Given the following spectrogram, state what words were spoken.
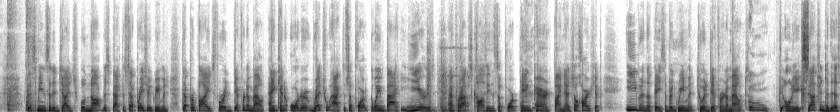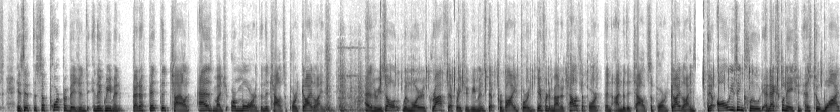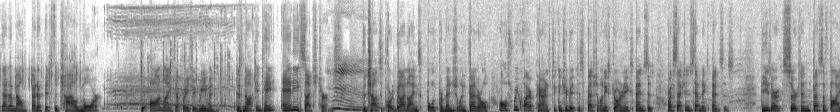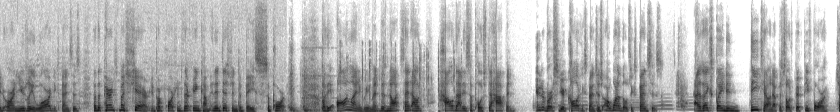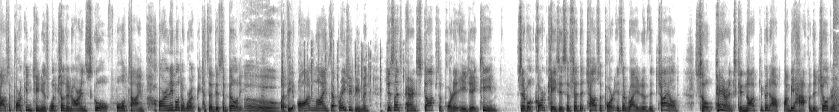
This means that a judge will not respect a separation agreement that provides for a different amount and can order retroactive support going back years and perhaps causing the support paying parent financial hardship even in the face of agreement to a different amount. The only exception to this is if the support provisions in the agreement benefit the child as much or more than the child support guidelines. As a result, when lawyers draft separation agreements that provide for a different amount of child support than under the child support guidelines, they always include an explanation as to why that amount benefits the child more. The online separation agreement does not contain any such terms. Hmm. The child support guidelines, both provincial and federal, also require parents to contribute to special and extraordinary expenses, or Section 7 expenses. These are certain specified or unusually large expenses that the parents must share in proportion to their income in addition to base support. But the online agreement does not set out how that is supposed to happen. University or college expenses are one of those expenses. As I explained in detail in episode 54, child support continues while children are in school full time or unable to work because of disability. Oh. But the online separation agreement just lets parents stop support at age 18. Several court cases have said that child support is the right of the child, so parents cannot give it up on behalf of the children.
